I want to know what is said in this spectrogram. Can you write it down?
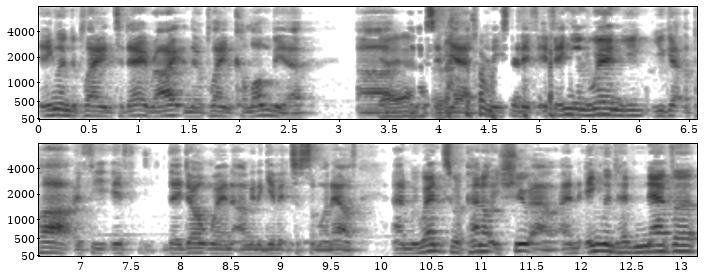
"England are playing today, right? And they were playing Colombia." Uh, yeah. And I said, "Yeah." And he said, "If, if England win, you, you get the part. If you, if they don't win, I'm going to give it to someone else." And we went to a penalty shootout, and England had never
